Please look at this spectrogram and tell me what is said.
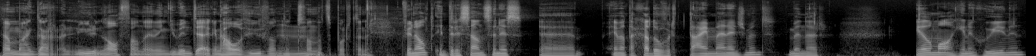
Ja, maak daar een uur en een half van. En je wint eigenlijk een half uur van, het, Mhm. van dat sporten. Hè. Ik vind altijd het interessantste is, hè, want dat gaat over time management. Ik ben daar helemaal geen goeie in.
